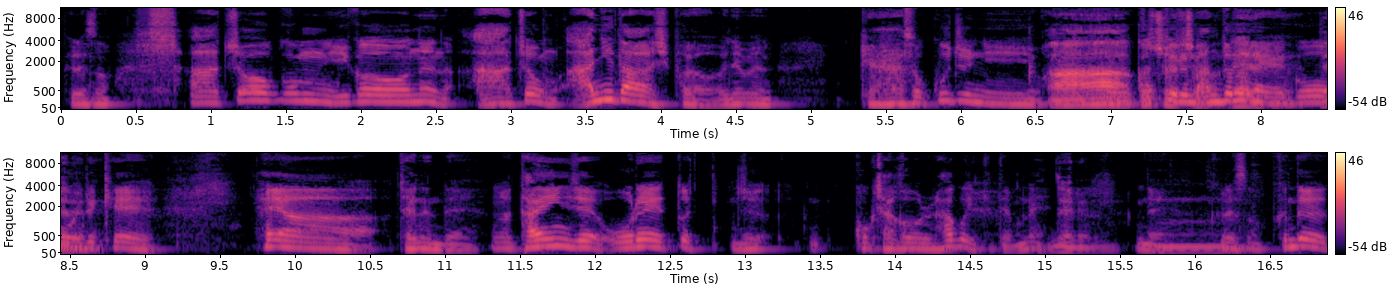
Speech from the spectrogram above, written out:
그래서 아 조금 이거는 아 좀 아니다 싶어요. 왜냐면 계속 꾸준히 아, 그 그렇죠, 곡들을 그렇죠. 만들어내고 네네네. 네네네. 해야 되는데 어, 다행히 이제 올해 또 이제 곡 작업을 하고 있기 때문에 네네. 네 음. 그래서 근데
